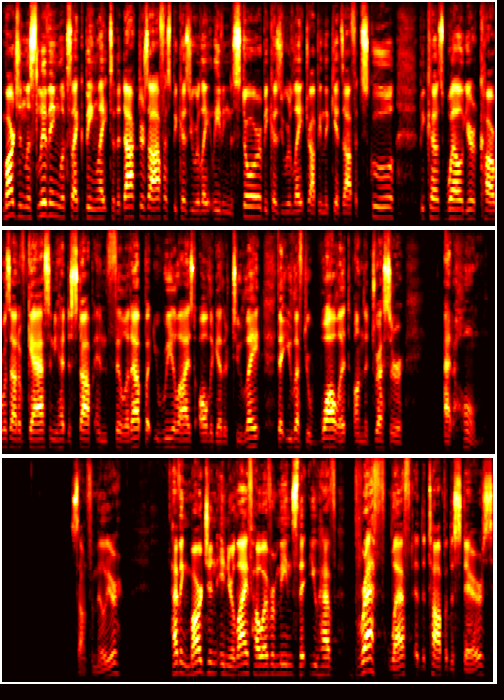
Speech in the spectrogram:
Marginless living looks like being late to the doctor's office because you were late leaving the store, because you were late dropping the kids off at school, because, well, your car was out of gas and you had to stop and fill it up, but you realized altogether too late that you left your wallet on the dresser at home. Sound familiar? Having margin in your life, however, means that you have breath left at the top of the stairs,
